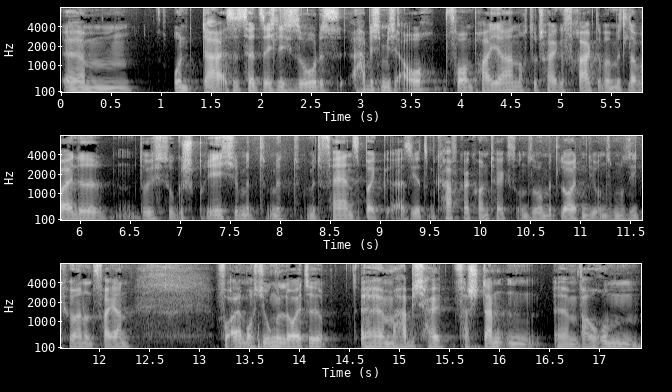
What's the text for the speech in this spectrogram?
Ähm, und da ist es tatsächlich so, das habe ich mich auch vor ein paar Jahren noch total gefragt, aber mittlerweile durch so Gespräche mit, mit, mit Fans, bei, also jetzt im Kafka-Kontext und so, mit Leuten, die unsere Musik hören und feiern, vor allem auch junge Leute, ähm, habe ich halt verstanden, ähm, warum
